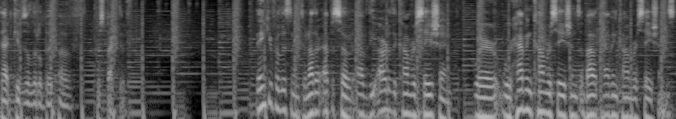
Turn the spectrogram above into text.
that gives a little bit of perspective. Thank you for listening to another episode of The Art of the Conversation, where we're having conversations about having conversations.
